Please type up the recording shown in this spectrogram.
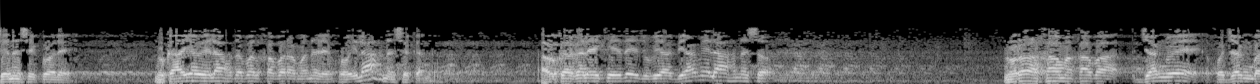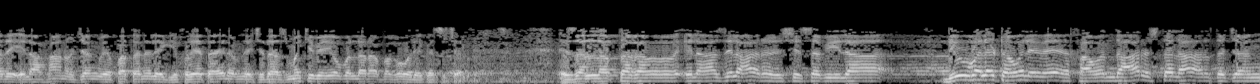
شنه شکوله نو کایو الہ د بل خبره منل خو الہ نشکنه او کغله کېده جو بیا بیا مې الہ نشو نور خامخابا جنگ وې خو جنگ به د الہانو جنگ وې پته نه لګي خدای ته علم دی چې د ازمکه به یو بل را بغولې کس چل اذا لبتغوا الى ذل عرش سبیلا دیو بل ټولې وې خاوند عرش تلار د جنگ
